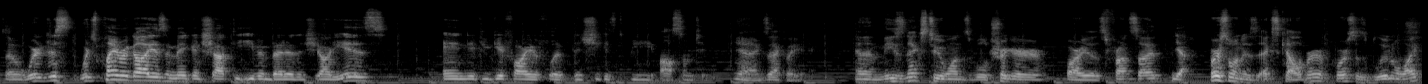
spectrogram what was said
So we're just we're just playing Regalias and making Shakti even better than she already is. And if you get Faria flip, then she gets to be awesome too. Yeah, exactly. And then these next two ones will trigger Faria's front side. Yeah. First one is Excalibur, of course, is blue and white.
